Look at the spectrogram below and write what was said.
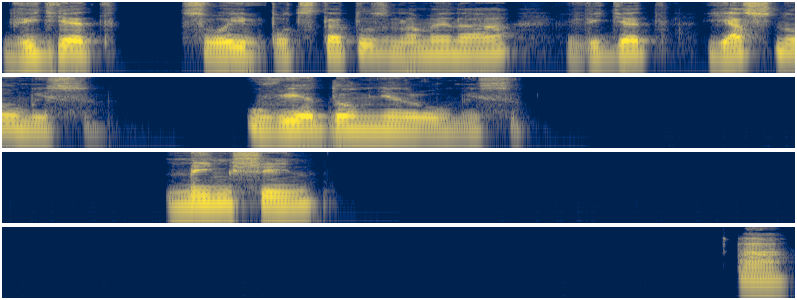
vidět svoji podstatu znamená vidět jasnou mysl, uvědomělou mysl. Mingxin a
